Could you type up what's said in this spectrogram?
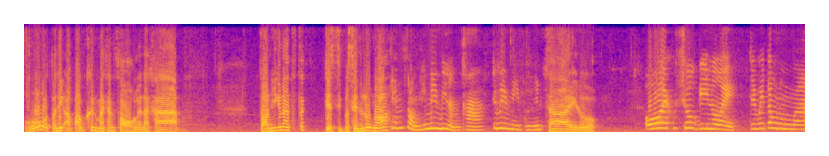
โอ้ตอนนี้อังเปาขึ้นมาชั้นสองแล้วนะครับ ตอนนี้ก็น่าจะสักเจ็ดสิบเปอร์เซ็นต์นะลูกเนาะชั้นสองที่ไม่มีหลังคาที่ไม่มีพื้น ใช่ลูก โอ้ยโชคดีหน่อย จะไม่ต้องลงมา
